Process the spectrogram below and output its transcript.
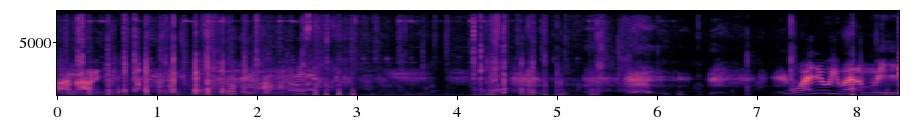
I'm out of here. Why did we let him leave?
